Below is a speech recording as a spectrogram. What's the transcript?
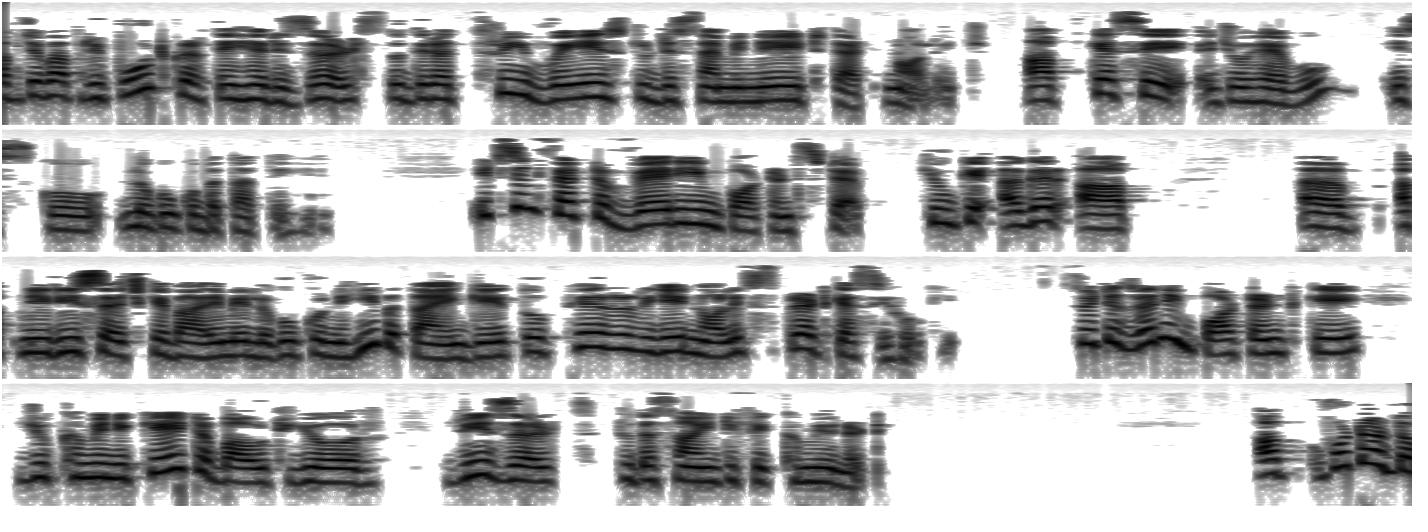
اب جب آپ رپورٹ کرتے ہیں ریزلٹس تو there are three ways to that knowledge آپ کیسے جو ہے وہ اس کو لوگوں کو بتاتے ہیں it's in fact a very important step کیونکہ اگر آپ اپنی ریسرچ کے بارے میں لوگوں کو نہیں بتائیں گے تو پھر یہ نالج اسپریڈ کیسے ہوگی so it is very important کہ you communicate about your result to the scientific community اب what are the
